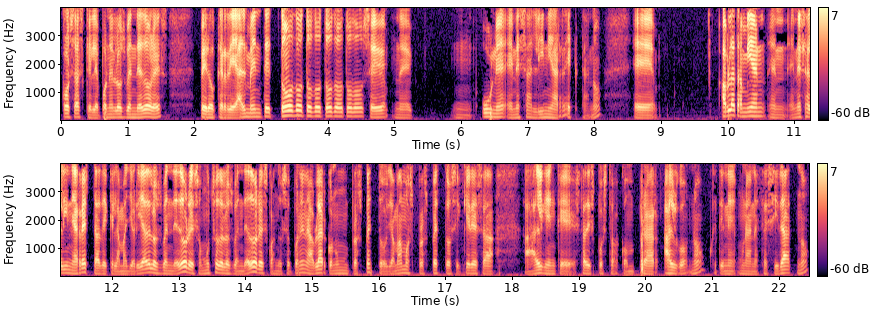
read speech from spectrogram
cosas que le ponen los vendedores, pero que realmente todo, todo, todo, todo se eh, une en esa línea recta, ¿no? Eh, Habla también en, esa línea recta de que la mayoría de los vendedores o muchos de los vendedores cuando se ponen a hablar con un prospecto, llamamos prospecto si quieres a, alguien que está dispuesto a comprar algo, ¿no? Que tiene una necesidad, ¿no?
